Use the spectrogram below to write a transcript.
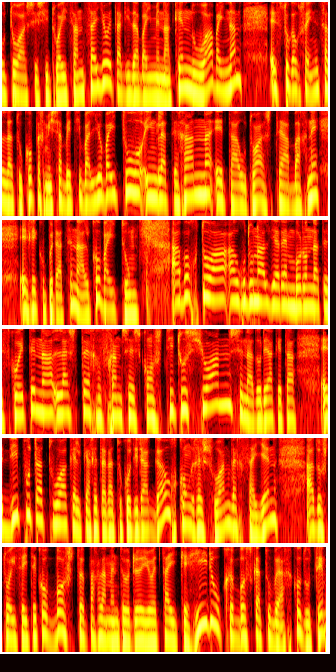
autoa sesitua izan zaio eta gida baimena kendua bainan ez du gauzain aldatuko permisa beti balio baitu Inglaterran eta autoa astea barne errekuperatzen alko baitu. Abortua aurdunaldiaren borondatezko etena laster frantses konstituzioan, senadoreak eta diputatuak elkarretaratuko dira gaur kongresuan versaien adostua izaiteko bost parlamentorioetaik hiruk boskatu beharko dute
